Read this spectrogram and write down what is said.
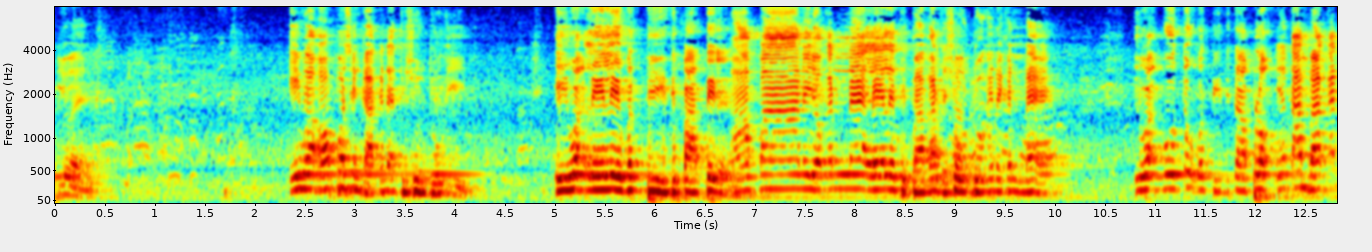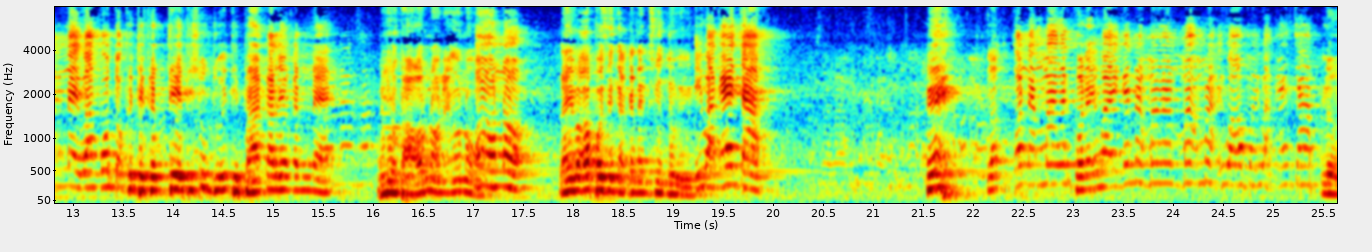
Iya. Ya. Iwak apa sing gak kena disunduki? Iwak lele wedi dipatil. Apa nih yo kena lele dibakar disunduk ini kena. Iwak kutuk wedi ditaplok. Ya tambah kena iwak kotok gede-gede disunduki dibakar yo kena. Ya gak ono nek ngono. Oh no, Lah iwak apa sing gak kena disunduki? iwak kecap. Eh, Lah kon nek mangan goreng iwak iki nek mangan mak mak iwak apa iwak kecap lho.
